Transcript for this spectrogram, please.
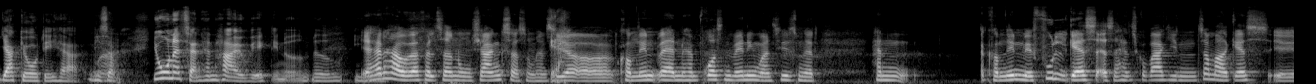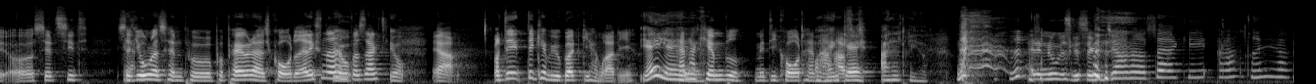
jeg gjorde det her. Ligesom, Nej. Jonathan, han har jo virkelig noget med. I, Ja, han har jo i hvert fald taget nogle chancer, som han Ja. siger, og kommet ind, hvad det, han bruger sådan en vending, hvor han siger sådan, at han er kommet ind med fuld gas, altså han skulle bare give den så meget gas, øh, og sætte sit, sætte Ja. Jonathan på, på Paradise-kortet. Er det ikke sådan noget, Jo. han får sagt? Jo. Ja, og det, det kan vi jo godt give ham ret i. Ja, ja, ja. Han har kæmpet med de kort, han og har han haft. gav aldrig op. Er det nu, vi skal synge? John og Saki, aldrig op.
